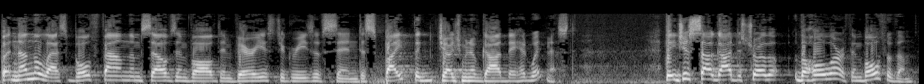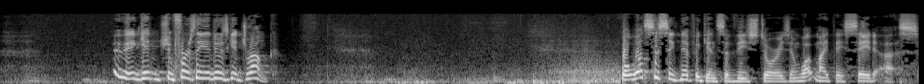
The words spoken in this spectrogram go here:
But nonetheless, both found themselves involved in various degrees of sin, despite the judgment of God they had witnessed. They just saw God destroy the, the whole earth, and both of them. They get, first thing they do is get drunk. Well, what's the significance of these stories and what might they say to us?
